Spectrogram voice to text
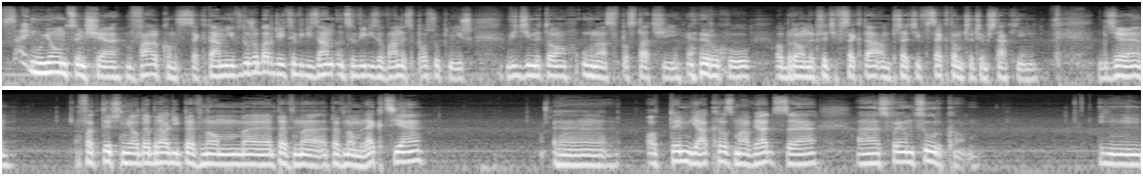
zajmującym się walką z sektami w dużo bardziej cywilizowany sposób niż widzimy to u nas w postaci ruchu obrony przeciw, sekta, przeciw sektom czy czymś takim, gdzie faktycznie odebrali pewną, e, pewne, pewną lekcję e, o tym, jak rozmawiać ze e, swoją córką. I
